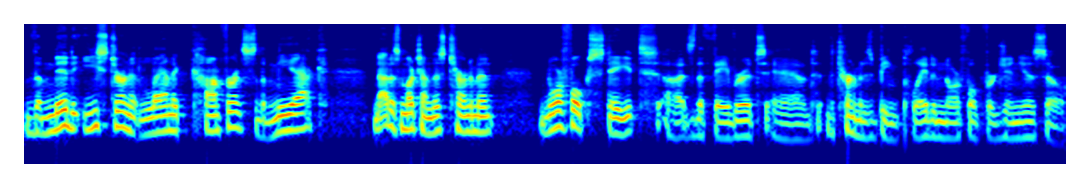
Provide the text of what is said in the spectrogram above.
the Mid Eastern Atlantic Conference, the MEAC. Not as much on this tournament. Norfolk State uh, is the favorite, and the tournament is being played in Norfolk, Virginia, so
